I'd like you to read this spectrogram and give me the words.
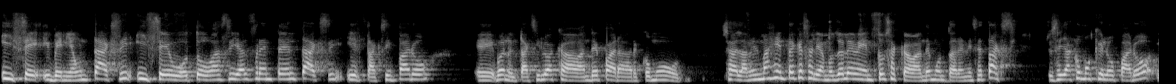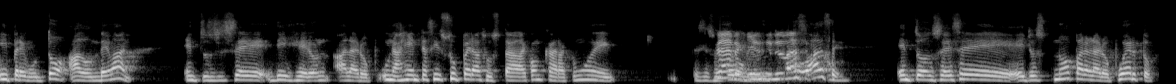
Y, se, y venía un taxi y se botó así al frente del taxi y el taxi paró. Eh, bueno, el taxi lo acababan de parar como, o sea, la misma gente que salíamos del evento se acaban de montar en ese taxi. Entonces ella como que lo paró y preguntó, ¿a dónde van? Entonces se dijeron al aeropuerto, una gente así súper asustada con cara como de, pues eso claro, que no lo hace. Entonces eh, ellos, no, para el aeropuerto.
